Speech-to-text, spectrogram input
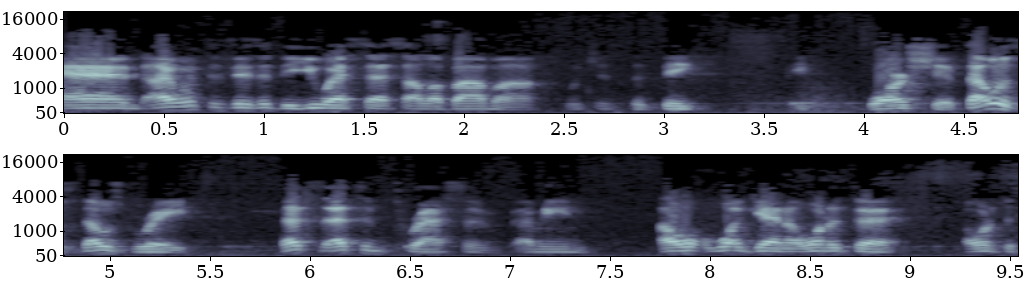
and I went to visit the USS Alabama, which is the big, big warship. That was that was great. That's that's impressive. I mean, I, again, I wanted to I wanted to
